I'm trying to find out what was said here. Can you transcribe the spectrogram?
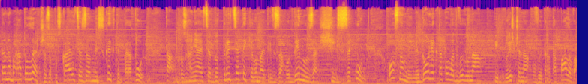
та набагато легше запускаються за низьких температур. Танк розганяється до 30 км за годину за 6 секунд. Основний недолік такого двигуна підвищена витрата палива.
